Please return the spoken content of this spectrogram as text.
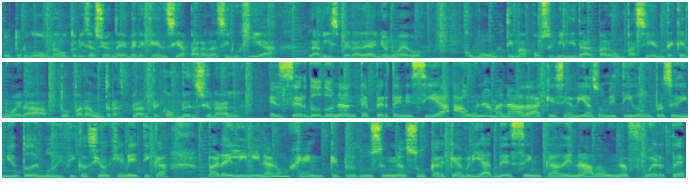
otorgó una autorización de emergencia para la cirugía la víspera de Año Nuevo, como última posibilidad para un paciente que no era apto para un trasplante convencional. El cerdo donante pertenecía a una manada que se había sometido a un procedimiento de modificación genética para eliminar un gen que produce un azúcar que habría desencadenado una fuerte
